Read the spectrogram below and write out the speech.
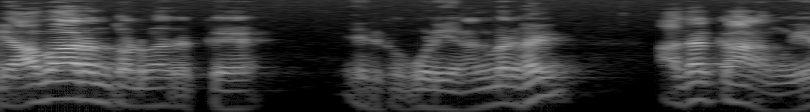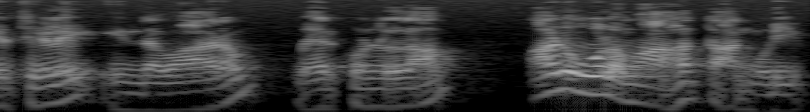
வியாபாரம் தொடர்வதற்கு இருக்கக்கூடிய நண்பர்கள் அதற்கான முயற்சிகளை இந்த வாரம் மேற்கொள்ளலாம். அனுகூலமாக தான் முடியும்.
